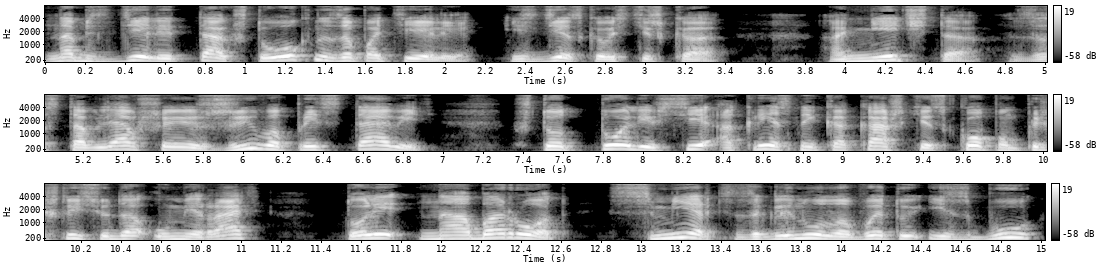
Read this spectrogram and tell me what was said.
набздели так, что окна запотели из детского стишка, а нечто, заставлявшее живо представить, что то ли все окрестные какашки с копом пришли сюда умирать, то ли наоборот, смерть заглянула в эту избу,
